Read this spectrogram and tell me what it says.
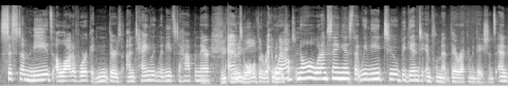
system needs a lot of work. It, there's untangling that needs to happen there. Are you committing and, to all of their recommendations? Well, no. What I'm saying is that we need to begin to implement their recommendations. And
